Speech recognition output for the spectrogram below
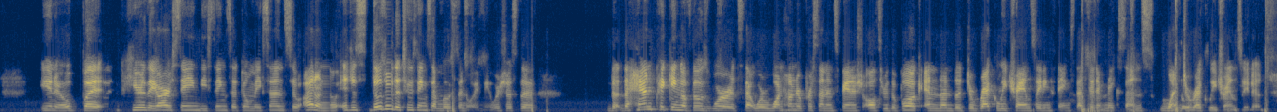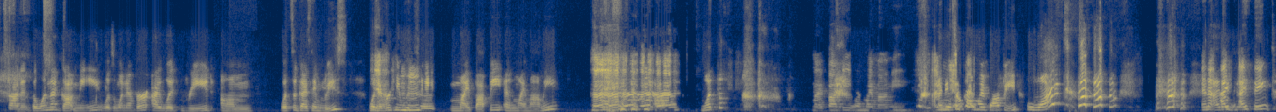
you know but here they are saying these things that don't make sense so i don't know it just those are the two things that most annoyed me was just the the, the hand picking of those words that were 100% in Spanish all through the book, and then the directly translating things that didn't make sense when directly translated. Got it. The one that got me was whenever I would read, um, what's the guy's name, Luis? Whenever yeah. he mm-hmm. would say my papi and my mommy, What the? my papi and my mommy. I, I mean, need to call my papi. What? and I, I, I, think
